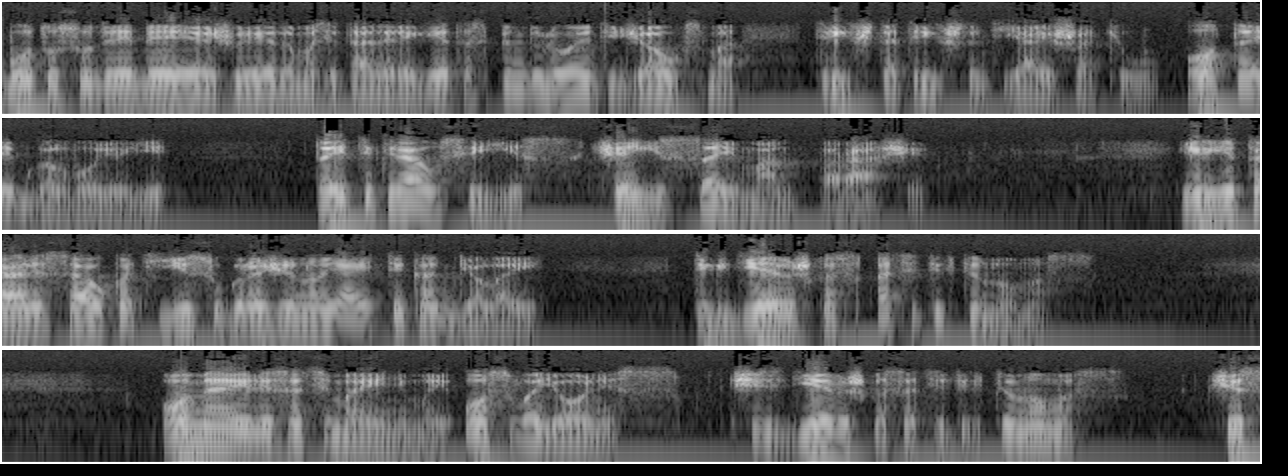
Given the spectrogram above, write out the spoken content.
būtų sudrebėję, žiūrėdamas į tą neregėtą spinduliuojantį džiaugsmą, trykštą trykštant ją iš akių. O taip, galvojo ji, tai tikriausiai jis, čia jisai man parašė. Ir ji tarė savo, kad jį sugražino jai tik angelai, tik dieviškas atsitiktinumas. O meilis atsimainimai, o svajonis, šis dieviškas atsitiktinumas – Šis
